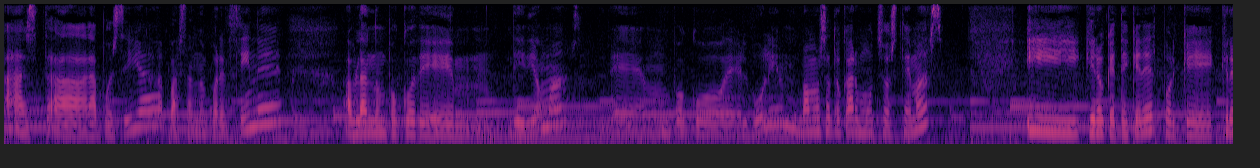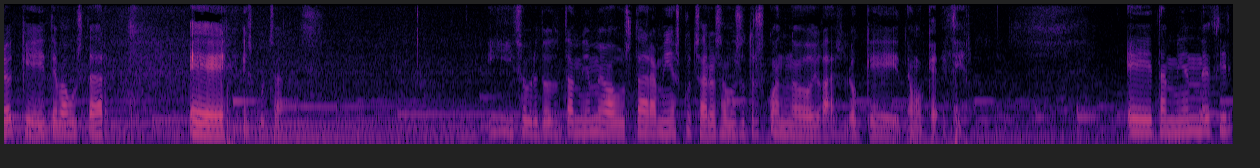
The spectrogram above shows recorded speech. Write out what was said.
hasta la poesía, pasando por el cine, hablando un poco de, idiomas, eh, un poco del bullying. Vamos a tocar muchos temas y quiero que te quedes porque creo que te va a gustar eh, escuchar y sobre todo también me va a gustar a mí escucharos a vosotros cuando oigas lo que tengo que decir. Eh, también decir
